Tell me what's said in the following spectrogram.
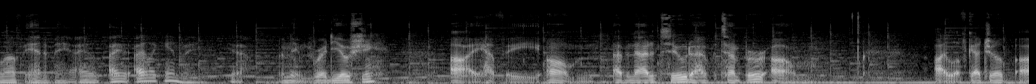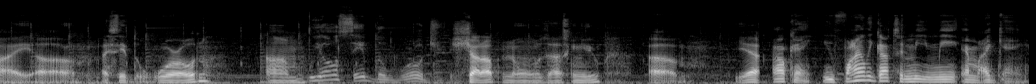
love anime. I, I, I like anime. Yeah. My name is Red Yoshi. I have a um I have an attitude, I have a temper, um I love ketchup. I uh I save the world. Um We all saved the world. shut up, no one was asking you. Um yeah. Okay, you finally got to meet me and my gang.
